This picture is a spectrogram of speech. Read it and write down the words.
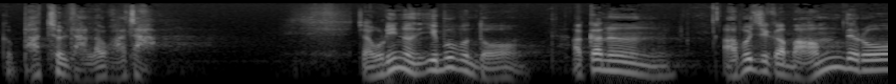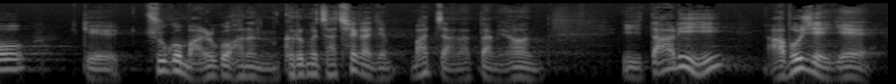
그 밭을 달라고 하자. 자, 우리는 이 부분도 아까는 아버지가 마음대로 이렇게 주고 말고 하는 그런 것 자체가 이제 맞지 않았다면 이 딸이 아버지에게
